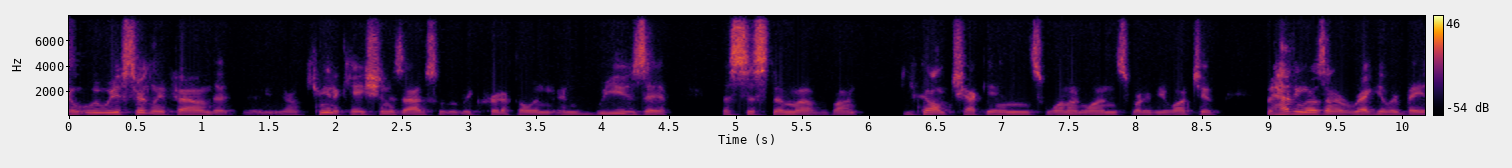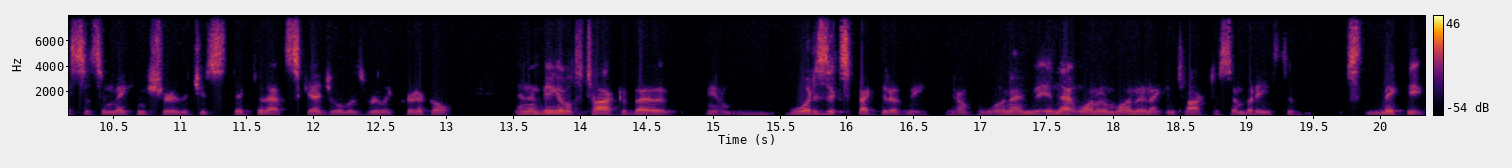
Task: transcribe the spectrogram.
know, we've certainly found that you know communication is absolutely critical, and, and we use a, a system of on you call them check-ins, one-on-ones, whatever you want to, but having those on a regular basis and making sure that you stick to that schedule is really critical. And then being able to talk about, you know, what is expected of me, you know, when I'm in that one-on-one and I can talk to somebody to make the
